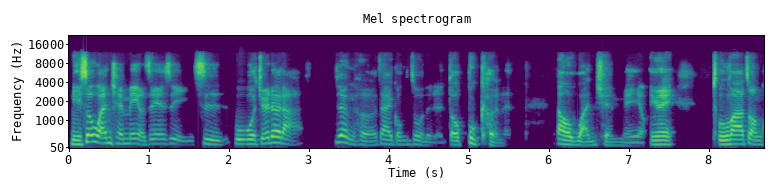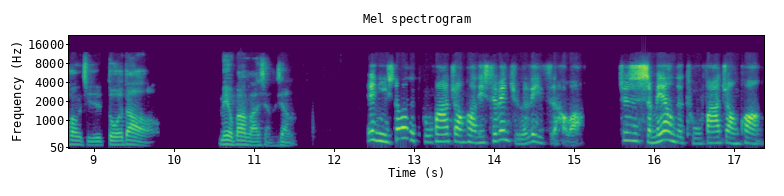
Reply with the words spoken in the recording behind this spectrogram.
你说完全没有这件事情，是我觉得啦，任何在工作的人都不可能到完全没有，因为突发状况其实多到没有办法想象。哎，你说的突发状况，你随便举个例子好不好？就是什么样的突发状况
